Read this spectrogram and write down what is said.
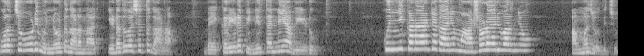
കുറച്ചുകൂടി മുന്നോട്ട് നടന്നാൽ ഇടതുവശത്ത് കാണാം. ബേക്കറിയുടെ പിന്നിൽ തന്നെയാ വീടും. കുഞ്ഞിക്കണാരന്റെ കാര്യം മാഷോടാരു പറഞ്ഞു? അമ്മ ചോദിച്ചു.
